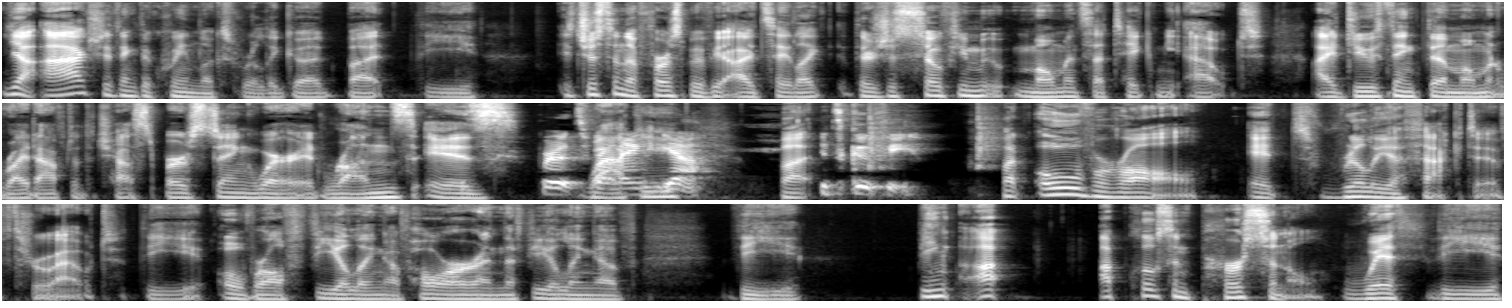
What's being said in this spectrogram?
yeah, I actually think the Queen looks really good, but the it's just in the first movie. I'd say like there's just so few moments that take me out. I do think the moment right after the chest bursting where it runs is, Where it's running, yeah, but it's goofy. but overall it's really effective throughout the overall feeling of horror and the feeling of the being up up close and personal with the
